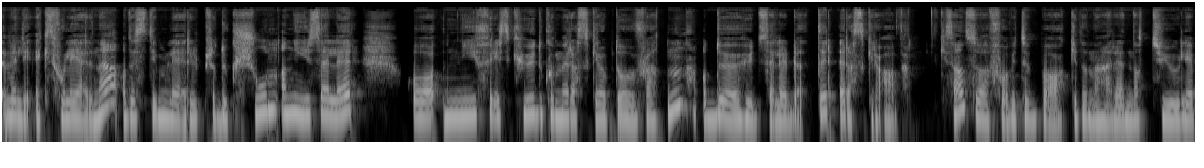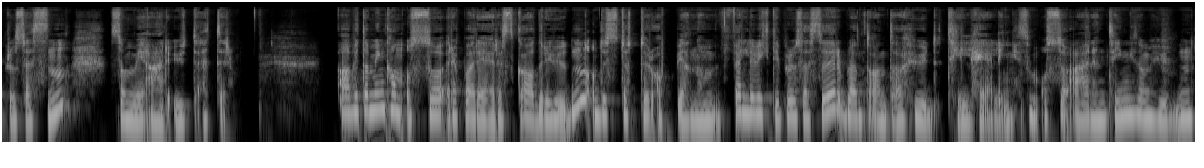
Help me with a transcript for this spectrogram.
veldig eksfolierende, og det stimulerer produksjon av nye celler. Og ny, frisk hud kommer raskere opp til overflaten, og døde hudceller detter raskere av. Så da får vi tilbake denne naturlige prosessen som vi er ute etter. A-vitamin kan også reparere skader i huden, og det støtter opp gjennom veldig viktige prosesser, bl.a. av hudtilheling, som også er en ting som huden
